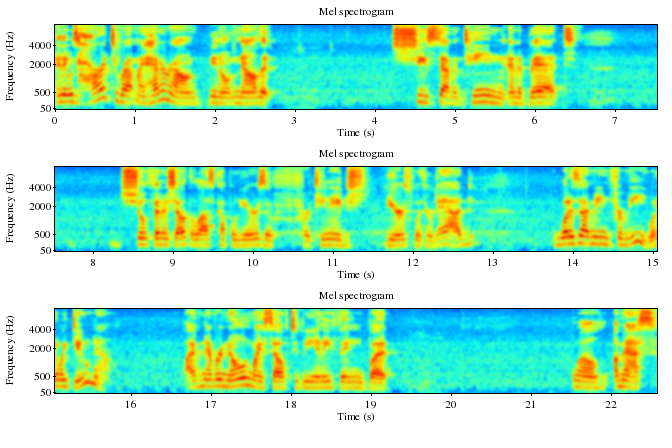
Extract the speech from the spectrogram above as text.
and it was hard to wrap my head around, you know, now that she's 17 and a bit. She'll finish out the last couple years of her teenage years with her dad. What does that mean for me? What do I do now? I've never known myself to be anything but, well, a mess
